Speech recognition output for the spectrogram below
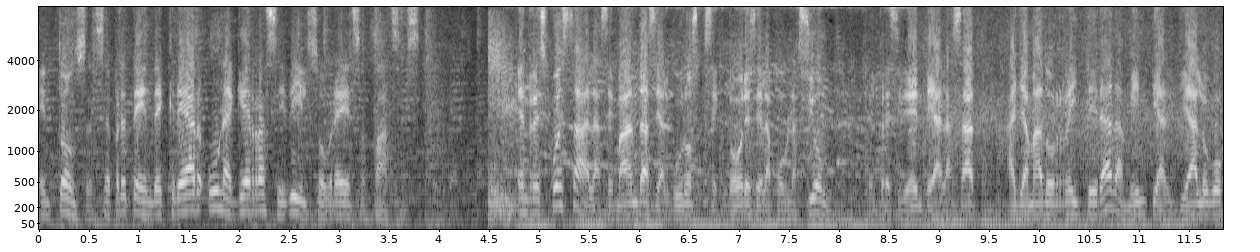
Entonces se pretende crear una guerra civil sobre esas bases. En respuesta a las demandas de algunos sectores de la población, el presidente Al-Assad ha llamado reiteradamente al diálogo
